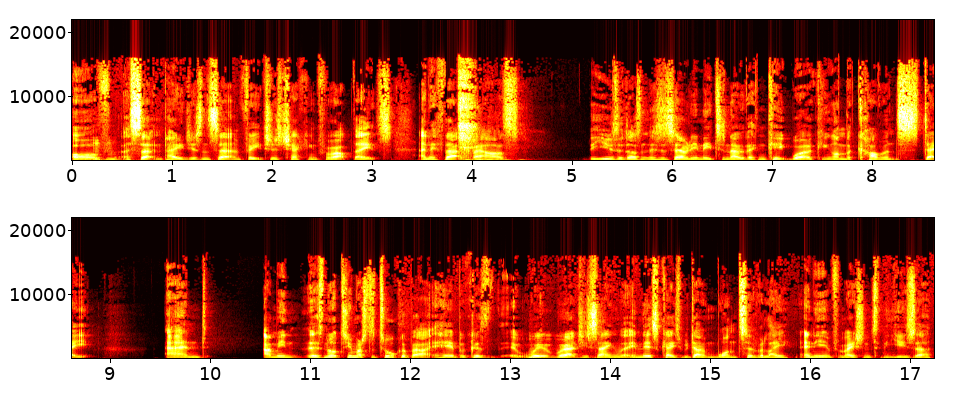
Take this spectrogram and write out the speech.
of uh, certain pages and certain features checking for updates. And if that fails, the user doesn't necessarily need to know they can keep working on the current state. And I mean, there's not too much to talk about here because we're, we're actually saying that in this case, we don't want to relay any information to the user.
